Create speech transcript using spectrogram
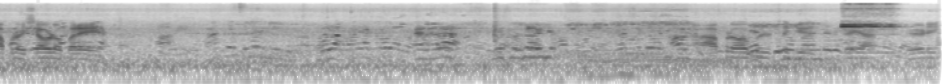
આપણો સેવડો ભરે આપણો બધું થઈ ગયું રેડી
